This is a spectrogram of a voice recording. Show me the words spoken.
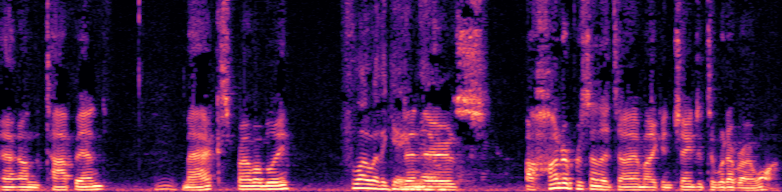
uh, on the top end, max probably. Flow of the game. Then there. there's hundred percent of the time I can change it to whatever I want.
